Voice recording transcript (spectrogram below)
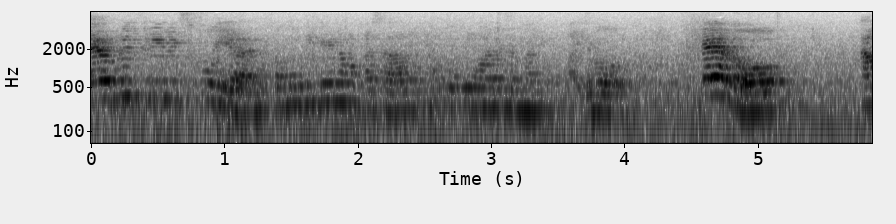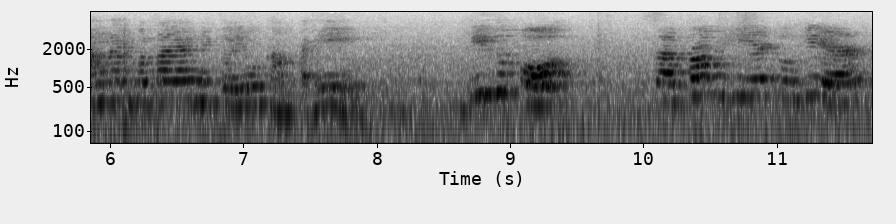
every 3 weeks po yan, pag hindi kayo nakapasa, makukuha na naman po kayo. Pero, ang nagbabayad nito yung company. Dito po, sa from here to here,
